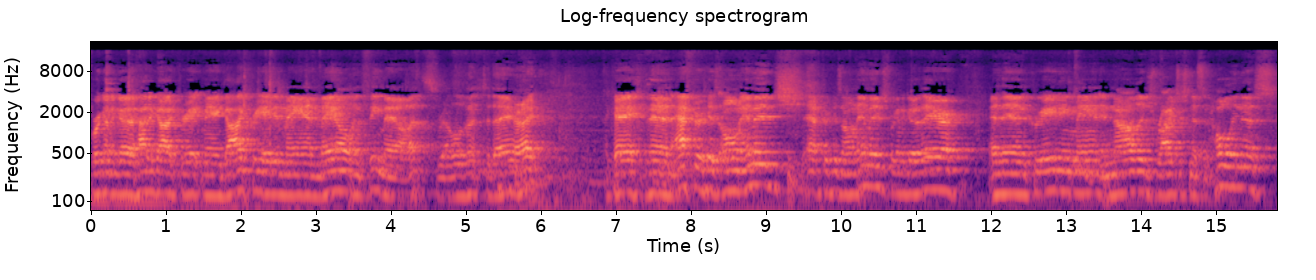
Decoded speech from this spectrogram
we're going to go, how did God create man? God created man, male and female. That's relevant today, right? Okay, then after his own image, after his own image, we're going to go there. And then creating man in knowledge, righteousness, and holiness.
